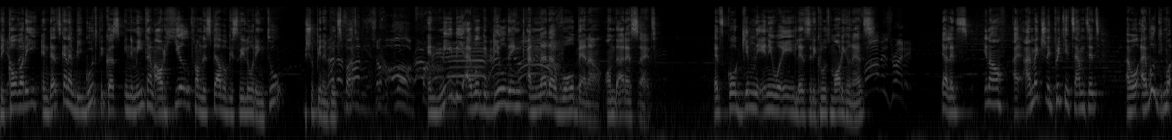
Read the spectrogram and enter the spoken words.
recovery. And that's going to be good because in the meantime, our heal from the spellbook is reloading too. We should be in a good spot. And maybe I will be building another wall banner on the other side. Let's go Gimli anyway. Let's recruit more units yeah, let's, you know, I, I'm actually pretty tempted. I will, I will, demo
